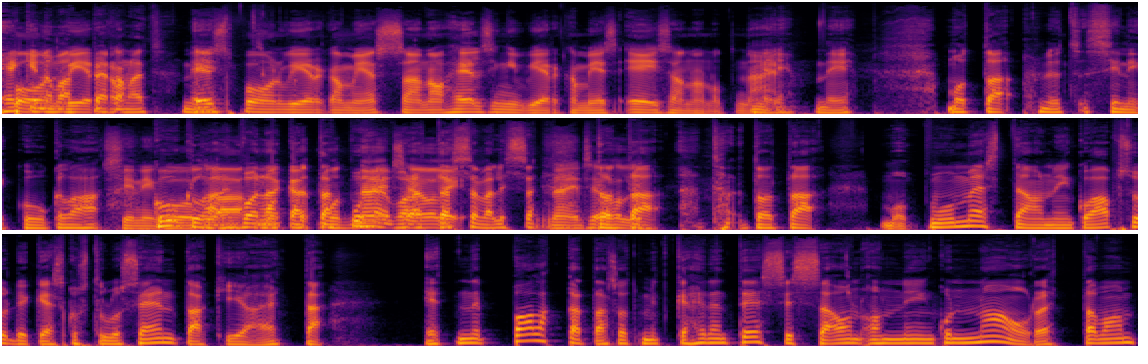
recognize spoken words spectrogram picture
Espoon, ovat virka, peruneet. Niin. Espoon virkamies sanoi, Helsingin virkamies ei sanonut näin. Niin, niin. Mutta nyt Sini googlaa, Sini googlaa, googlaa, voidaan mutta- käyttää mutta näin se puheenvuorot oli. tässä välissä. Näin se tota, t- tota, mu- mun mielestä tämä on niinku absurdi keskustelu sen takia, että että ne palkkatasot, mitkä heidän tessissä on, on niin kuin naurettavan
